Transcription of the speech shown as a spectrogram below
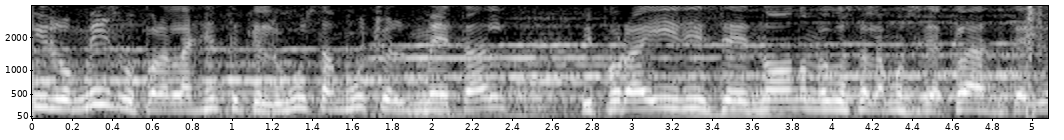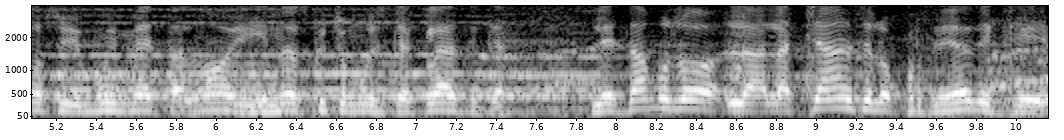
Y lo mismo para la gente que le gusta mucho el metal y por ahí dice, no, no me gusta la música clásica, yo soy muy metal, ¿no? Y no escucho música clásica. Les damos lo, la, la, chance, la oportunidad de que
